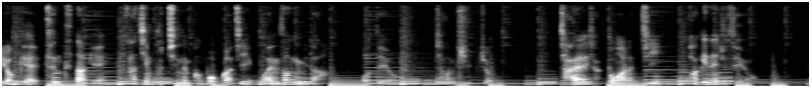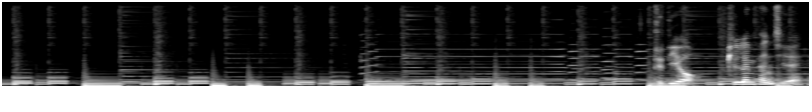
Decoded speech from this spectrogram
이렇게 튼튼하게 사진 붙이는 방법까지 완성입니다. 어때요? 참 쉽죠? 잘 작동하는지 확인해 주세요. 드디어 필름 편지에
